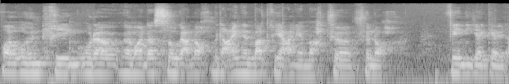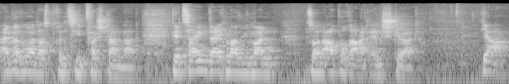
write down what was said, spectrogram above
Euro hinkriegen oder wenn man das sogar noch mit eigenen Materialien macht für, für noch weniger Geld. Einfach nur das Prinzip verstanden hat. Wir zeigen gleich mal, wie man so ein Apparat entstört. Ja,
